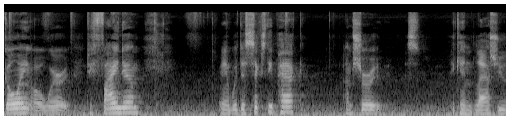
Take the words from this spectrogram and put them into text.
going or where to find them. And with the 60 pack, I'm sure it can last you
